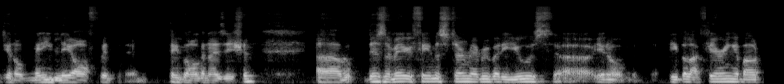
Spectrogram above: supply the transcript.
you know many layoff with big organization. there's a very famous term everybody use. you know, people are fearing about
